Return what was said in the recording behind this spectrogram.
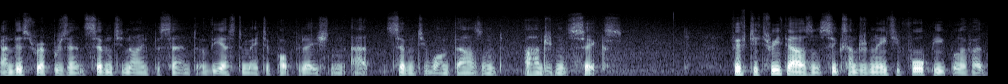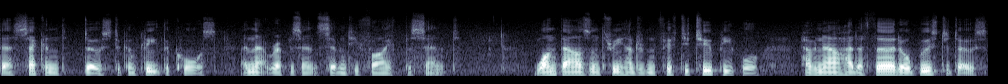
and this represents 79% of the estimated population at 71,106. 53,684 people have had their second dose to complete the course, and that represents 75%. 1,352 people have now had a third or booster dose,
